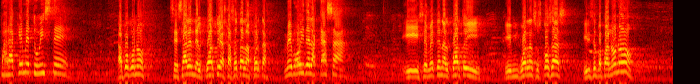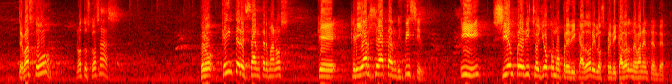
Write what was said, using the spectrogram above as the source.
¿para qué me tuviste? ¿A poco no? Se salen del cuarto y hasta azotan la puerta. Me voy de la casa. Y se meten al cuarto y, guardan sus cosas. Y dice el papá, no, no, te vas tú, no tus cosas. Pero qué interesante, hermanos, que criar sea tan difícil. Y siempre he dicho yo como predicador, y los predicadores me van a entender,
